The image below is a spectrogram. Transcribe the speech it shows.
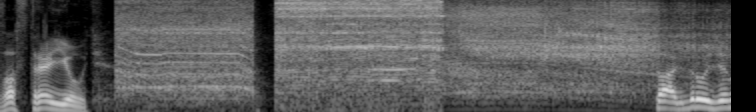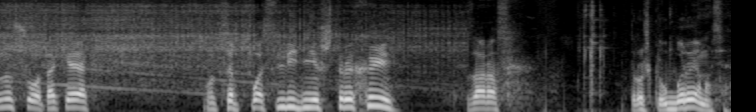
Застряють. Так, друзі, ну що, таке як оце послідні штрихи. Зараз трошки уберемося,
